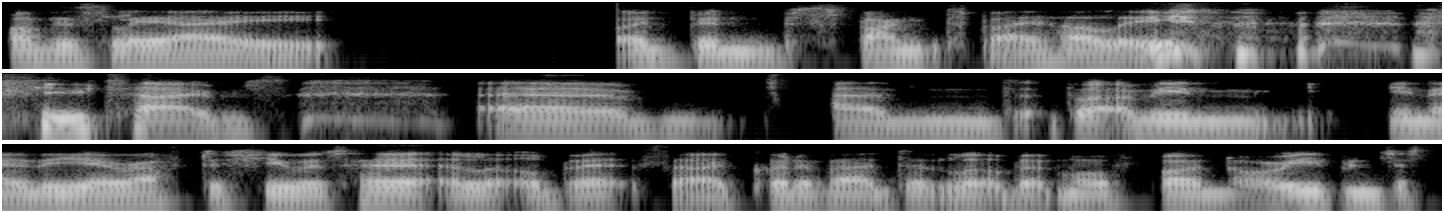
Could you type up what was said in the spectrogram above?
obviously, I I'd been spanked by Holly a few times. Um, and but I mean, you know, the year after she was hurt a little bit, so I could have had a little bit more fun, or even just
